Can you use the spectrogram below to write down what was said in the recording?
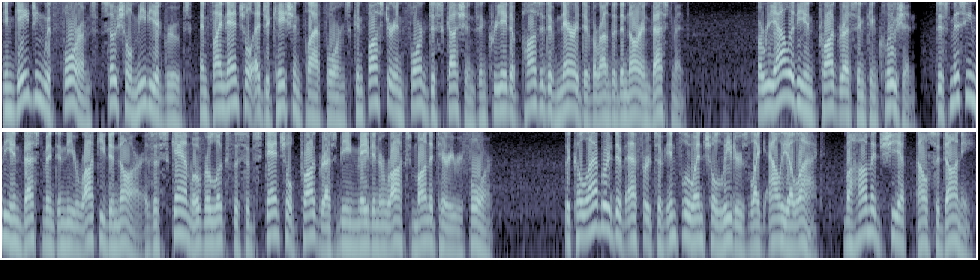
Engaging with forums, social media groups, and financial education platforms can foster informed discussions and create a positive narrative around the dinar investment. A reality in progress in conclusion, dismissing the investment in the Iraqi dinar as a scam overlooks the substantial progress being made in Iraq's monetary reform. The collaborative efforts of influential leaders like Ali Alaq, Mohammed Shia, al-Sudani,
